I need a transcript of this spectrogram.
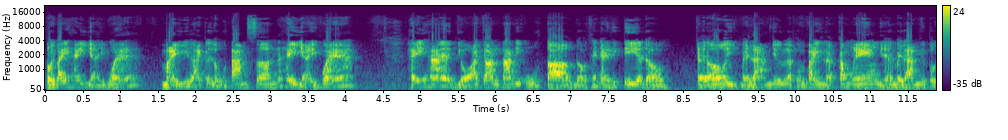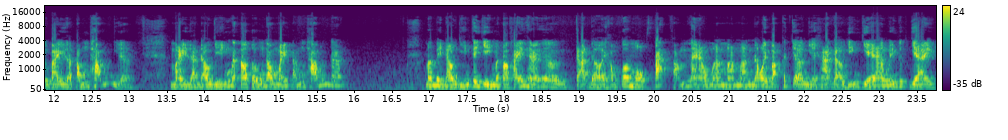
Tụi bay hay vậy quá, mày với lại cái lũ tam sơn nó hay vậy quá. Hay hả, dọa cho anh ta đi ủ tờ đồ thế này thế kia đồ trời ơi, mày làm như là tụi bay là công an vậy, mày làm như tụi bay là tổng thống vậy. Mày là đạo diễn mà tao tưởng đâu mày tổng thống đó. Mà mày đạo diễn cái gì mà tao thấy hả? Cả đời không có một tác phẩm nào mà mà mà nổi bật hết trơn vậy hả? Đạo diễn già Nguyễn Đức Dây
